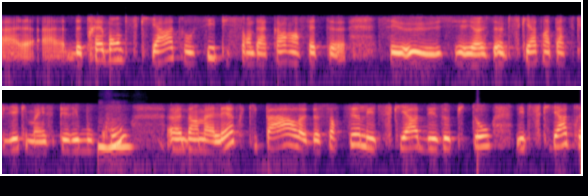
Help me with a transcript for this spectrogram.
à, de très bons psychiatres aussi, puis ils sont d'accord. En fait, euh, c'est eux, c'est un, psychiatre en particulier qui m'a inspiré beaucoup mm-hmm. dans ma lettre, qui parle de sortir les psychiatres des hôpitaux. Les psychiatres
